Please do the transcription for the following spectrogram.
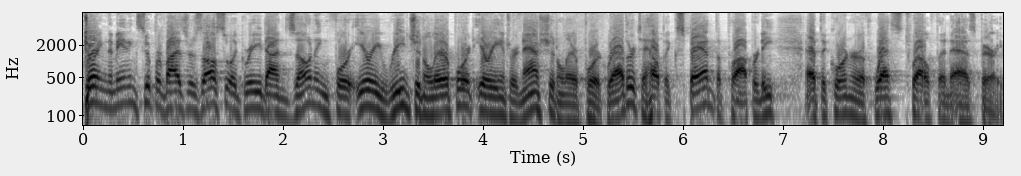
During the meeting, supervisors also agreed on zoning for Erie Regional Airport, Erie International Airport, rather, to help expand the property at the corner of West 12th and Asbury.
